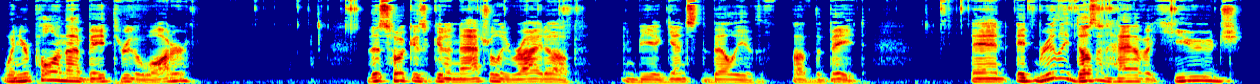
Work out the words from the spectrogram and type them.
when you're pulling that bait through the water, this hook is going to naturally ride up and be against the belly of the, of the bait. And it really doesn't have a huge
